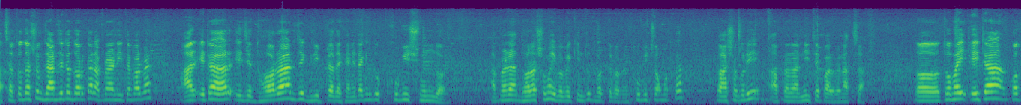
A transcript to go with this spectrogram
আচ্ছা তো দর্শক যার যেটা দরকার আপনারা নিতে পারবেন। আর এটার এই যে ধরার যে গ্রিপটা দেখেন এটা কিন্তু খুবই সুন্দর। আপনারা ধরার সময় এইভাবে কিন্তু ধরতে পারবেন। খুবই চমৎকার। তো আশা করি আপনারা নিতে পারবেন। আচ্ছা তো তো ভাই এটা কত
